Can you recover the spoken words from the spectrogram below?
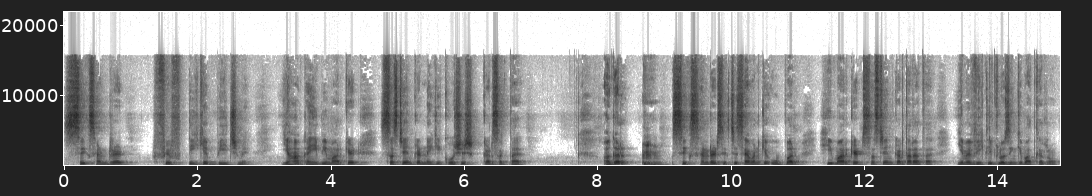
सिक्स हंड्रेड फिफ्टी के बीच में यहाँ कहीं भी मार्केट सस्टेन करने की कोशिश कर सकता है। अगर 667 के ऊपर ही मार्केट सस्टेन करता रहता है, ये मैं वीकली क्लोजिंग की बात कर रहा हूँ।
